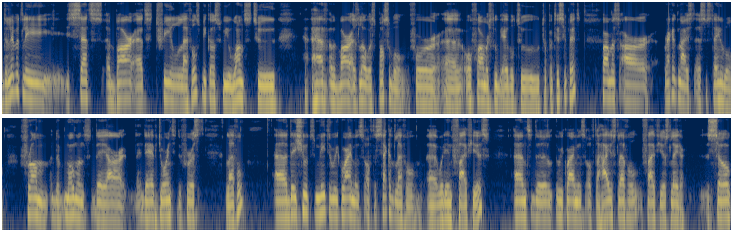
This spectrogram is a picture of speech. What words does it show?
deliberately set a bar at three levels because we want to have a bar as low as possible for uh, all farmers to be able to, to participate. Farmers are recognized as sustainable from the moment they are they have joined the first level. Uh, they should meet the requirements of the second level uh, within five years, and the requirements of the highest level five years later. So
